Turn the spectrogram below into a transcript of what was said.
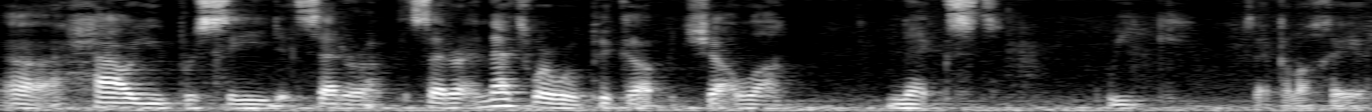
uh, how you proceed, etc., etc. And that's where we'll pick up, inshallah, next week. Jazakallah khair.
